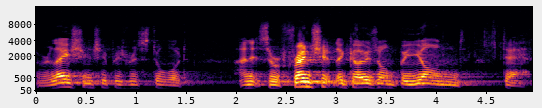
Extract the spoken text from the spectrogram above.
The relationship is restored, and it's a friendship that goes on beyond death.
